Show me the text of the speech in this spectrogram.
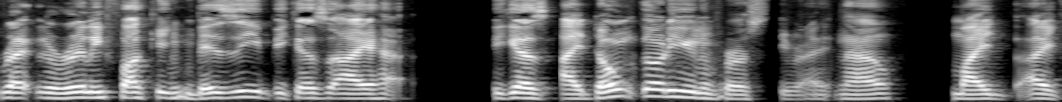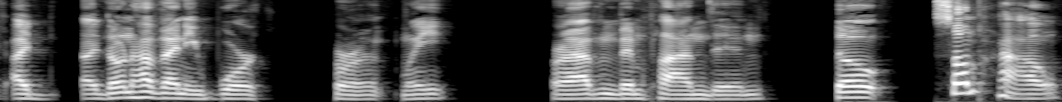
re- really fucking busy because I ha- because I don't go to university right now. My I, I I don't have any work currently, or I haven't been planned in. So somehow,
